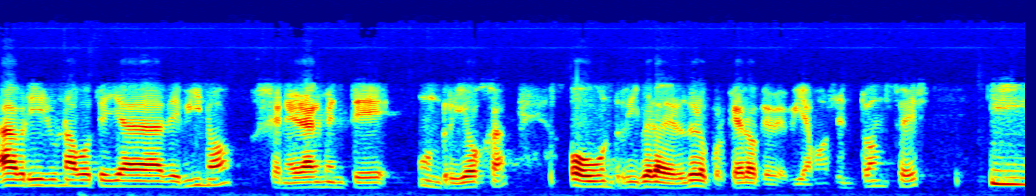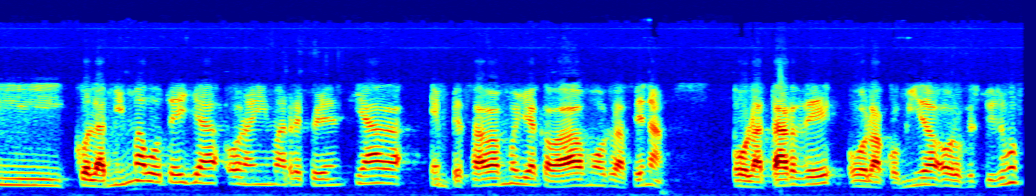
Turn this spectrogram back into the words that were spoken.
abrir una botella de vino, generalmente un Rioja o un Ribera del Duero, porque era lo que bebíamos entonces, y con la misma botella o la misma referencia empezábamos y acabábamos la cena o la tarde o la comida o lo que estuviésemos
